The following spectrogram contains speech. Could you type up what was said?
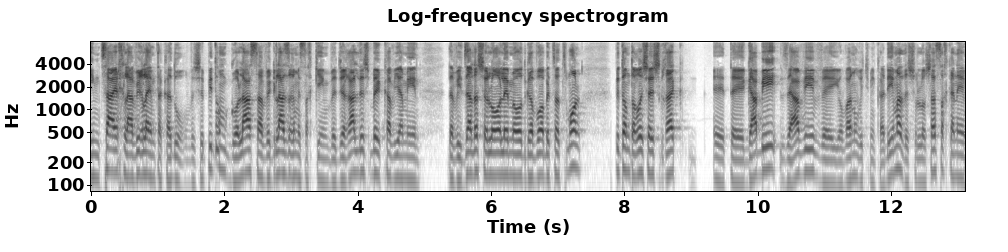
ימצא איך להעביר להם את הכדור, ושפתאום גולסה וגלאזר משחקים, וג'רלדש בקו ימין, דוד זאדה שלא עולה מאוד גבוה בצד שמאל, פתאום אתה רואה שיש רק את אה, גבי, זהבי ויובנוביץ' מקדימה, זה שלושה שחקני,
